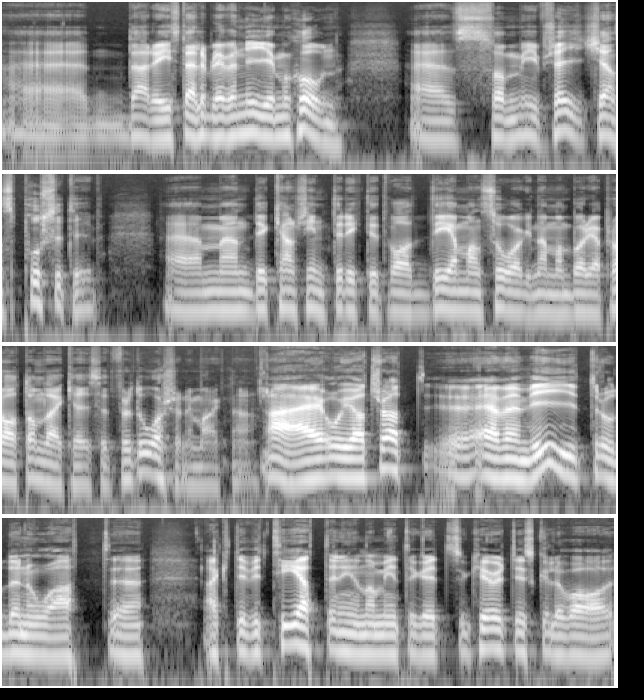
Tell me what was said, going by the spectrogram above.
Eh, där det istället blev en nyemission eh, som i och för sig känns positiv. Eh, men det kanske inte riktigt var det man såg när man började prata om det här caset för ett år sedan i marknaden. Nej, och jag tror att eh, även vi trodde nog att eh, aktiviteten inom Integrated Security skulle vara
